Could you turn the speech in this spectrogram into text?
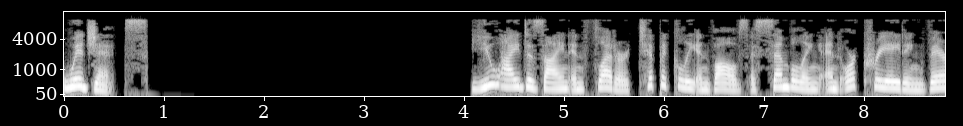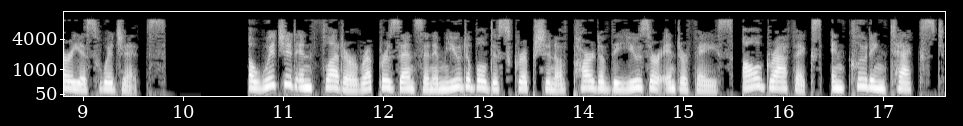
Widgets. UI design in Flutter typically involves assembling and or creating various widgets. A widget in Flutter represents an immutable description of part of the user interface. All graphics, including text,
